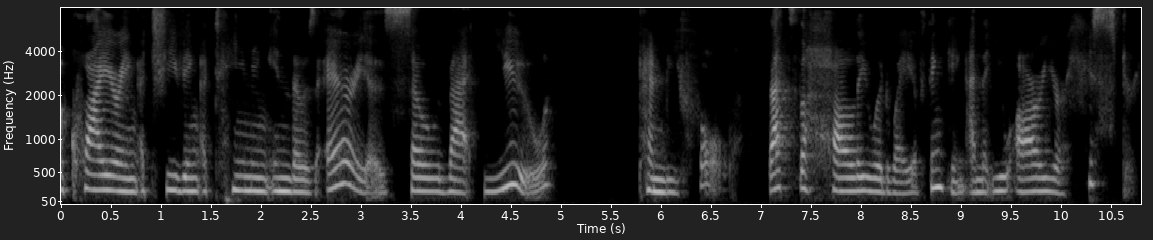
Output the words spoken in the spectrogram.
acquiring, achieving, attaining in those areas so that you can be full. That's the Hollywood way of thinking, and that you are your history,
